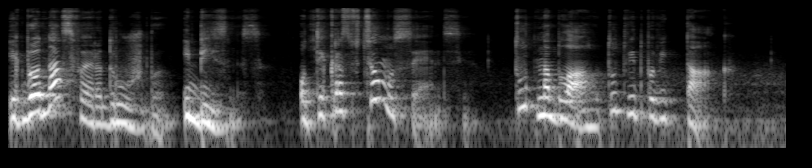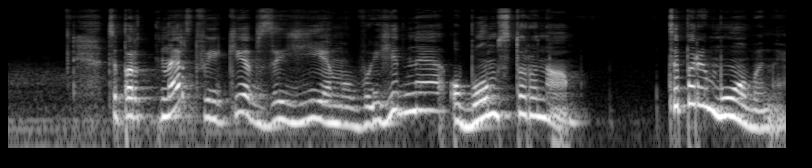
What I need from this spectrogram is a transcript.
якби одна сфера дружби і бізнес, от якраз в цьому сенсі. Тут на благо, тут відповідь так. Це партнерство, яке взаємовигідне обом сторонам. Це перемовини.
